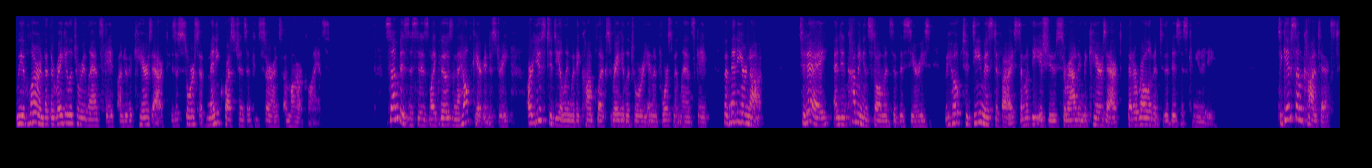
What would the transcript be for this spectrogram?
we have learned that the regulatory landscape under the CARES Act is a source of many questions and concerns among our clients. Some businesses, like those in the healthcare industry, are used to dealing with a complex regulatory and enforcement landscape, but many are not. Today, and in coming installments of this series, we hope to demystify some of the issues surrounding the CARES Act that are relevant to the business community. To give some context,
